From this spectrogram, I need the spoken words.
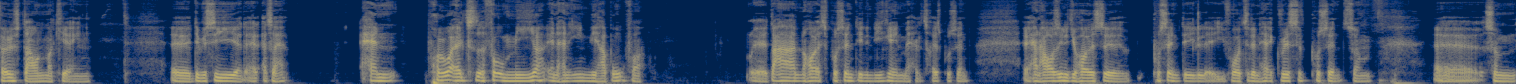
first down markeringen. Øh, det vil sige, at, at altså, han prøver altid at få mere, end han egentlig har brug for. Øh, der har han den højeste procentdel i ligaen med 50 procent. Øh, han har også en af de højeste procentdele i forhold til den her aggressive procent, som, øh, som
